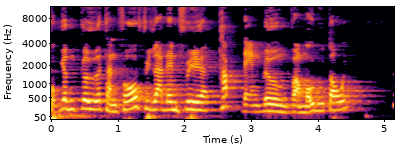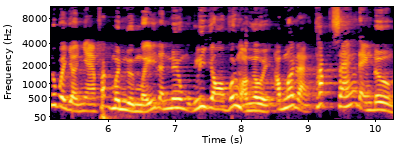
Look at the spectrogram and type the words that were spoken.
phục dân cư ở thành phố Philadelphia thắp đèn đường vào mỗi buổi tối. Lúc bây giờ nhà phát minh người Mỹ đã nêu một lý do với mọi người. Ông nói rằng thắp sáng đèn đường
